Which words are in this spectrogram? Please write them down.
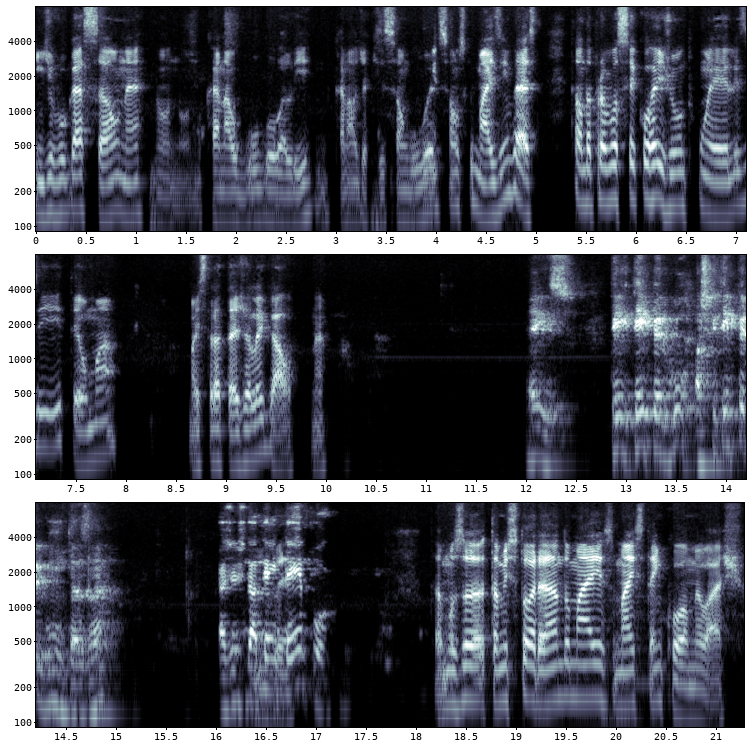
em divulgação, né? No, no, no canal Google ali, no canal de aquisição Google, eles são os que mais investem. Então dá para você correr junto com eles e ter uma, uma estratégia legal, né? É isso. Tem, tem perguntas? Acho que tem perguntas, né? A gente ainda tem ver. tempo? Estamos, estamos estourando, mas, mas tem como, eu acho.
